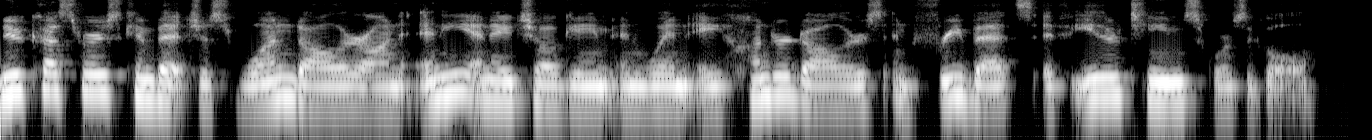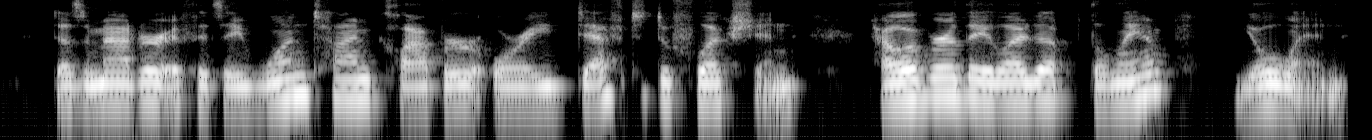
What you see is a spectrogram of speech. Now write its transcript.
New customers can bet just $1 on any NHL game and win $100 in free bets if either team scores a goal. Doesn't matter if it's a one time clapper or a deft deflection, however, they light up the lamp, you'll win.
